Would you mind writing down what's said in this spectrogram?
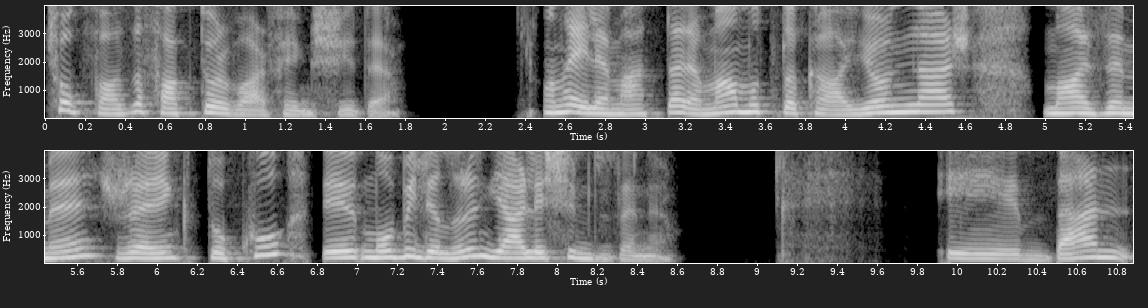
çok fazla faktör var Feng Shui'de. Ana elementler ama mutlaka yönler, malzeme, renk, doku ve mobilyaların yerleşim düzeni. Ee, ben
